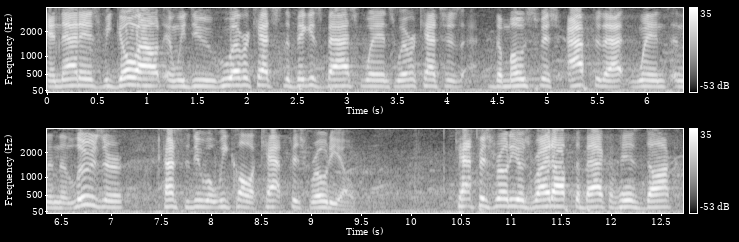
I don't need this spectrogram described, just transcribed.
and that is we go out and we do whoever catches the biggest bass wins. Whoever catches the most fish after that wins, and then the loser has to do what we call a catfish rodeo. Catfish rodeo is right off the back of his dock.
